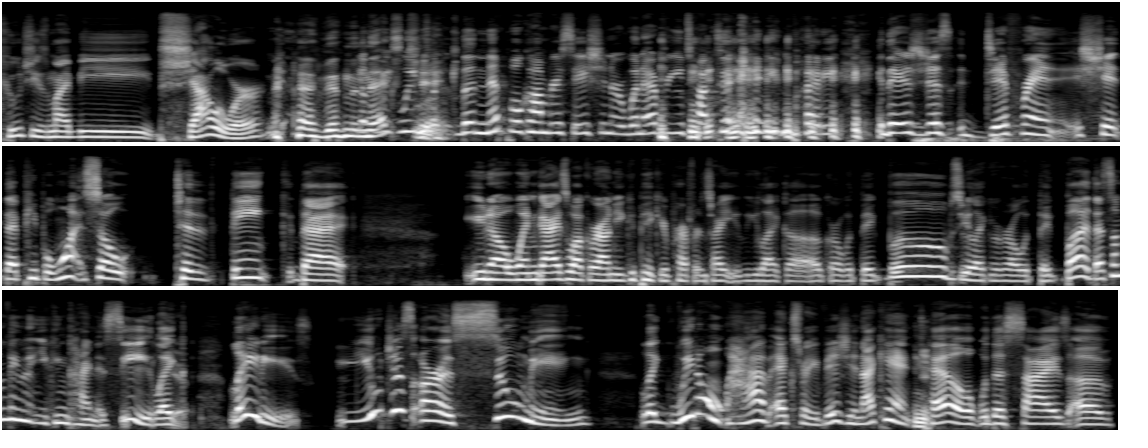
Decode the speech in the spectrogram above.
coochies might be shallower than the We- next we- chick. the nipple conversation or whenever you talk to anybody, there's just different shit that people want. So to think that you know, when guys walk around, you can pick your preference, right? You, you like a girl with big boobs, you like a girl with big butt. That's something that you can kind of see. Like, ladies, you just are assuming. Like we don't have X-ray vision. I can't tell with the size of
